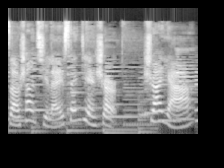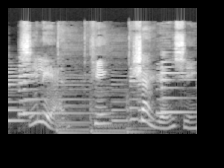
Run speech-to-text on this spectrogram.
早上起来三件事儿：刷牙、洗脸、听善人行。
